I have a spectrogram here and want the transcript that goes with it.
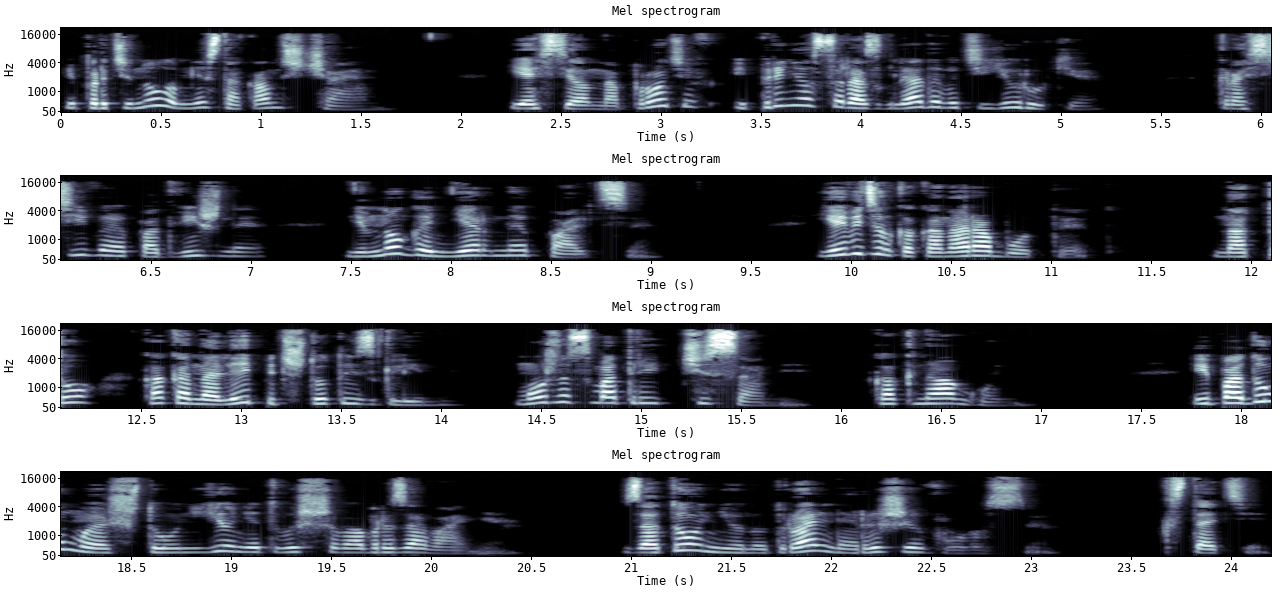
и протянула мне стакан с чаем. Я сел напротив и принялся разглядывать ее руки. Красивые, подвижные, немного нервные пальцы. Я видел, как она работает. На то, как она лепит что-то из глины, можно смотреть часами, как на огонь. И подумаешь, что у нее нет высшего образования. Зато у нее натуральные рыжие волосы. Кстати,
